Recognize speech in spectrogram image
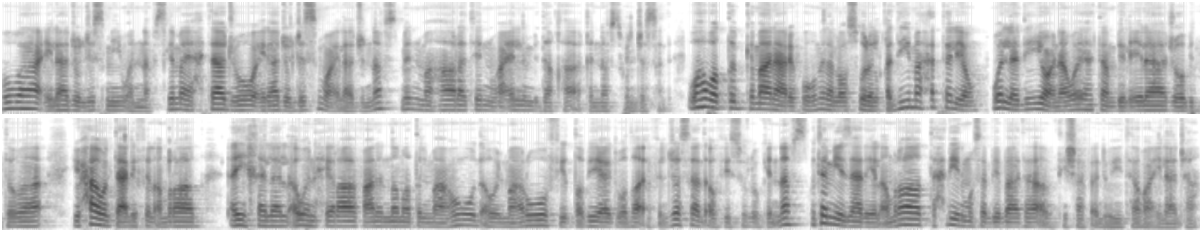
هو علاج الجسم والنفس لما يحتاجه علاج الجسم وعلاج النفس من مهارة وعلم بدقائق النفس والجسد وهو الطب كما نعرفه من العصور القديمة حتى اليوم والذي يعنى ويهتم بالعلاج وبالدواء يحاول تعريف الأمراض أي خلل أو انحراف عن النمط المعهود أو المعروف في طبيعة وظائف الجسد أو في سلوك النفس وتمييز هذه الأمراض تحديد مسبباتها أو اكتشاف أدويتها وعلاجها.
